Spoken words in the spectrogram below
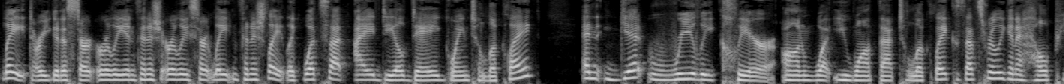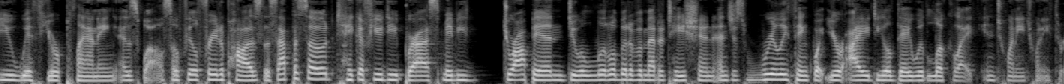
late? Are you going to start early and finish early, start late and finish late? Like, what's that ideal day going to look like? and get really clear on what you want that to look like because that's really going to help you with your planning as well. So feel free to pause this episode, take a few deep breaths, maybe drop in, do a little bit of a meditation, and just really think what your ideal day would look like in 2023.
